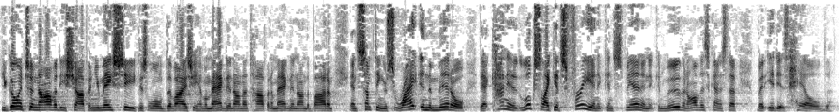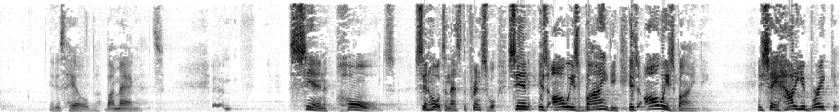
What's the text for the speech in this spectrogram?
You go into a novelty shop and you may see this little device. You have a magnet on the top and a magnet on the bottom and something is right in the middle that kind of looks like it's free and it can spin and it can move and all this kind of stuff, but it is held. It is held by magnets. sin holds. Sin holds, and that's the principle. Sin is always binding. It's always binding. You say, how do you break it?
